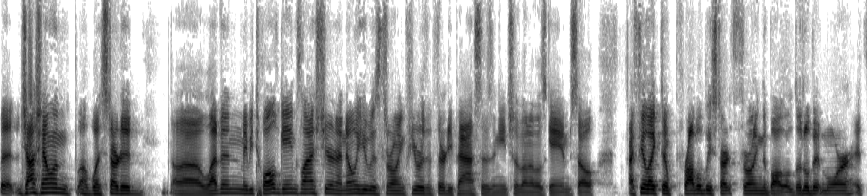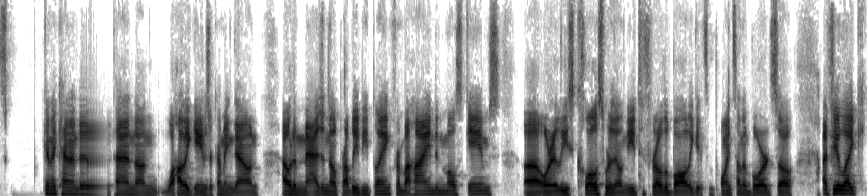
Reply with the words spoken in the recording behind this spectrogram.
uh, Josh Allen uh, was started uh, 11, maybe 12 games last year. And I know he was throwing fewer than 30 passes in each of one of those games. So I feel like they'll probably start throwing the ball a little bit more. It's going to kind of depend on how the games are coming down. I would imagine they'll probably be playing from behind in most games, uh, or at least close where they'll need to throw the ball to get some points on the board. So I feel like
